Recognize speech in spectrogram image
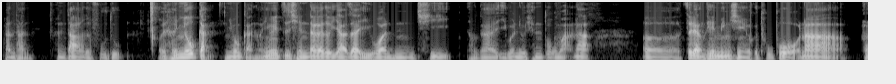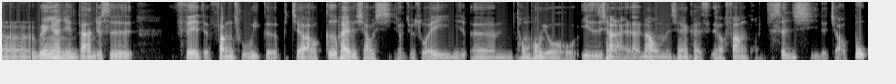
反弹很大的幅度，很有感，很有感啊！因为之前大概都压在一万七，大概一万六千多嘛。那呃，这两天明显有个突破，那。呃，原因很简单，就是 Fed 放出一个比较鸽派的消息，就说，哎，嗯、通膨有抑制下来了，那我们现在开始要放缓升息的脚步。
